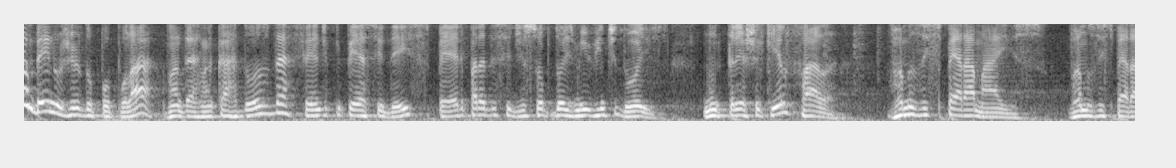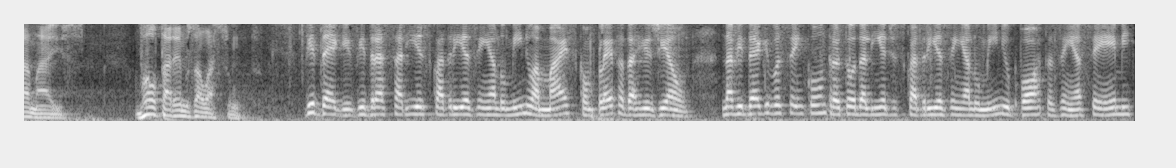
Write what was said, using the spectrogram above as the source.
Também no Giro do Popular, Vanderlan Cardoso defende que PSD espere para decidir sobre 2022. Num trecho que ele fala: vamos esperar mais, vamos esperar mais. Voltaremos ao assunto. Videg, vidraçaria esquadrias em alumínio, a mais completa da região. Na Videg você encontra toda a linha de esquadrias em alumínio, portas em ACM,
